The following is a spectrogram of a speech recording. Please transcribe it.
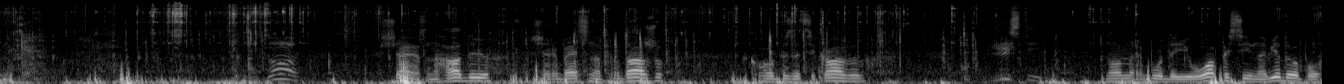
Такий. Ще раз нагадую, жеребець на продажу. Кого би зацікавив. Номер буде і в описі, і на відео, бо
